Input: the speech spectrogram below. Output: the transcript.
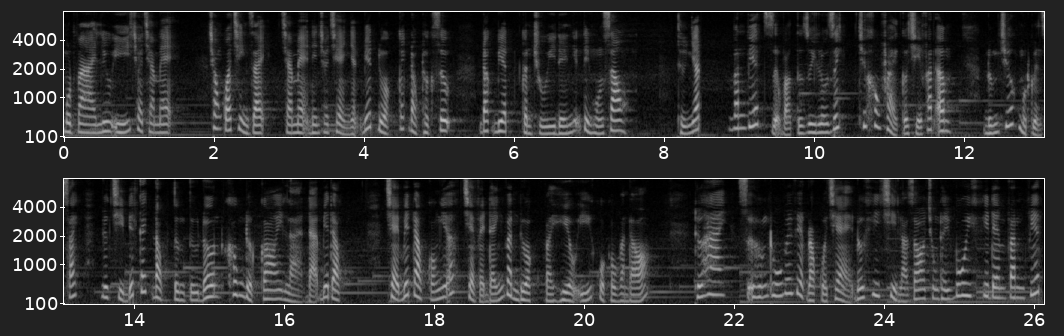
Một vài lưu ý cho cha mẹ. Trong quá trình dạy, cha mẹ nên cho trẻ nhận biết được cách đọc thực sự, đặc biệt cần chú ý đến những tình huống sau. Thứ nhất, văn viết dựa vào tư duy logic chứ không phải cơ chế phát âm. Đứng trước một quyển sách, việc chỉ biết cách đọc từng từ đơn không được coi là đã biết đọc. Trẻ biết đọc có nghĩa trẻ phải đánh vần được và hiểu ý của câu văn đó. Thứ hai, sự hứng thú với việc đọc của trẻ đôi khi chỉ là do chúng thấy vui khi đem văn viết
